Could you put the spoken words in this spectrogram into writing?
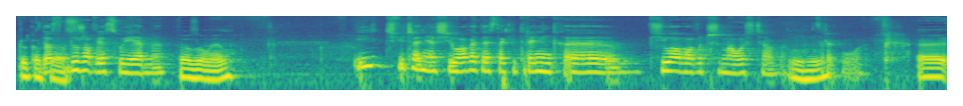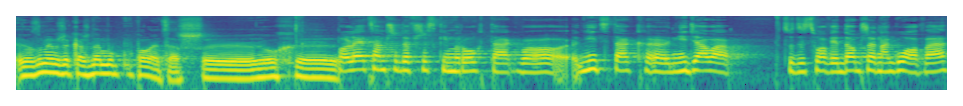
Tylko cross. Dużo wiosłujemy. Rozumiem. I ćwiczenia siłowe to jest taki trening e, siłowo-wytrzymałościowy mhm. z reguły. E, rozumiem, że każdemu polecasz e, ruch. Polecam przede wszystkim ruch, tak, bo nic tak nie działa w cudzysłowie dobrze na głowę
